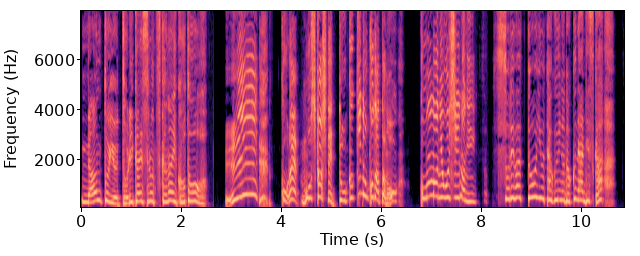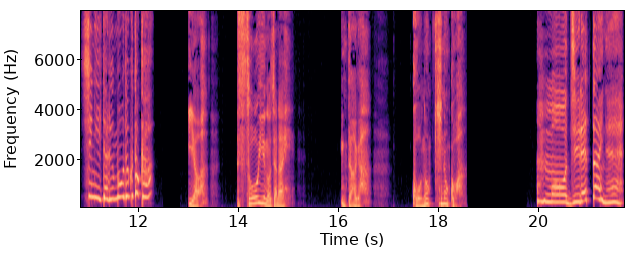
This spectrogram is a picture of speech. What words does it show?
なんという取り返しのつかないことを。ええー、これ、もしかして毒キノコだったの？こんなに美味しいのに。そ、それはどういう類の毒なんですか？死に至る猛毒とか？いや、そういうのじゃない。だが、このキノコは。もう、じれったいね。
